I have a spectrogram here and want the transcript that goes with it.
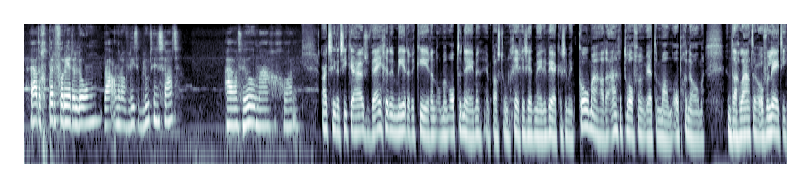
hij had een geperforeerde long waar anderhalf liter bloed in zat. Hij was heel mager geworden. Artsen in het ziekenhuis weigerden meerdere keren om hem op te nemen. En pas toen GGZ-medewerkers hem in coma hadden aangetroffen... werd de man opgenomen. Een dag later overleed hij.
